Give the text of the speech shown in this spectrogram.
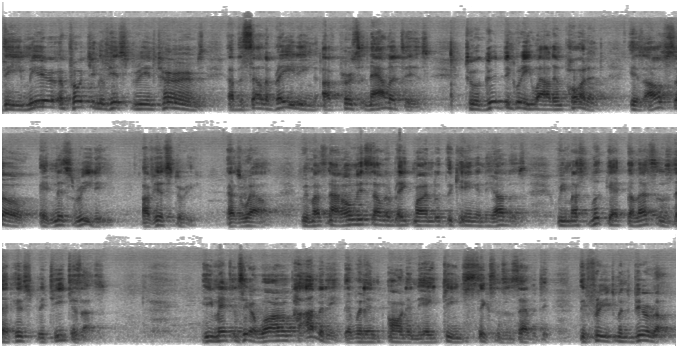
The mere approaching of history in terms of the celebrating of personalities to a good degree, while important, is also a misreading of history as well. We must not only celebrate Martin Luther King and the others, we must look at the lessons that history teaches us. He mentions here a war on poverty that went in, on in the 1860s and 70s, the Freedmen's Bureau,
